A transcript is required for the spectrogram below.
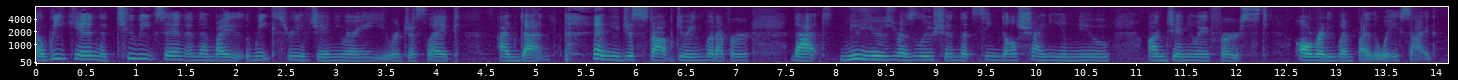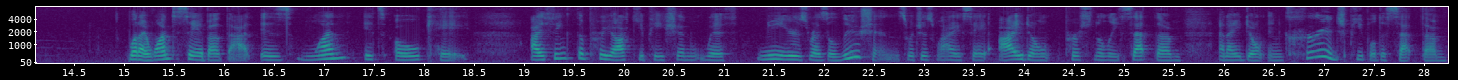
a week in, a two weeks in, and then by week three of January, you were just like, I'm done. and you just stopped doing whatever that New Year's resolution that seemed all shiny and new on January 1st already went by the wayside. What I want to say about that is one, it's okay. I think the preoccupation with New Year's resolutions, which is why I say I don't personally set them and I don't encourage people to set them,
